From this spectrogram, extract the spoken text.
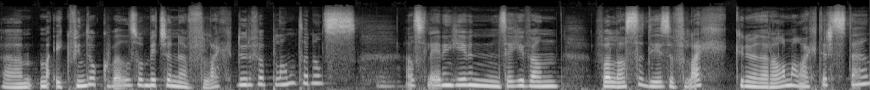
Ehm, maar ik vind ook wel zo'n beetje een vlag durven planten als, als leidinggevende en zeggen van, voilà, deze vlag, kunnen we daar allemaal achter staan?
